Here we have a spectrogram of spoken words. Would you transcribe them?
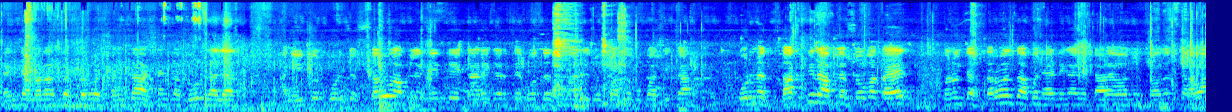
त्यांच्या मनातल्या सर्व शंका आशंका दूर झाल्यात. आणि इथून पुढचे सर्व आपले नेते कार्यकर्ते बौद्ध समाज उपासक उपासिका पूर्ण ताकदीनं आपल्यासोबत आहेत. म्हणून त्या सर्वांचं आपण या ठिकाणी टाळ्या वाजून स्वागत करावा.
